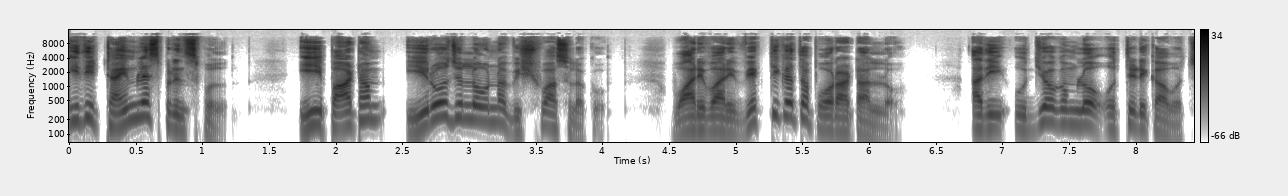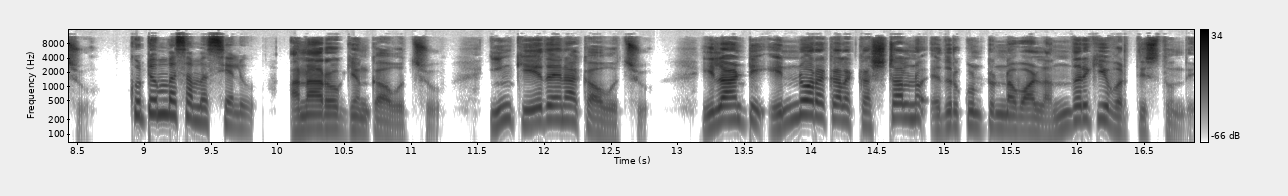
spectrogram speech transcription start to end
ఇది టైమ్లెస్ ప్రిన్సిపుల్. ఈ పాఠం ఈ రోజుల్లో ఉన్న విశ్వాసులకు వారి వారి వ్యక్తిగత పోరాటాల్లో అది ఉద్యోగంలో ఒత్తిడి కావచ్చు. కుటుంబ సమస్యలు. అనారోగ్యం కావచ్చు. ఇంకేదైనా కావచ్చు. ఇలాంటి ఎన్నో రకాల కష్టాలను ఎదుర్కొంటున్న వాళ్ళందరికీ వర్తిస్తుంది.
